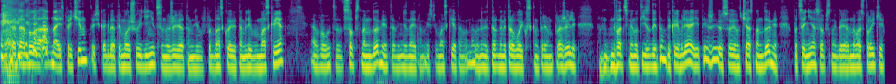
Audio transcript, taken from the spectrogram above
Это была одна из причин, то есть когда ты можешь уединиться, но живя там либо в Подмосковье, там, либо в Москве, вот, в собственном доме, это, не знаю, там, если в Москве там, на, на метро Войковска, например, мы прожили, там, 20 минут езды там, до Кремля, и ты живешь в своем частном доме по цене, собственно говоря, новостройки,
